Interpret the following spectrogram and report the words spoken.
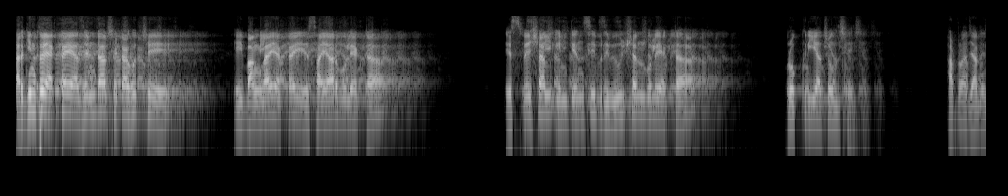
আর কিন্তু একটাই এজেন্ডা সেটা হচ্ছে এই বাংলায় একটা এসআইআর বলে একটা স্পেশাল ইন্টেন্সিভ রিভিউশন বলে একটা প্রক্রিয়া চলছে। আপনারা জানেন।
